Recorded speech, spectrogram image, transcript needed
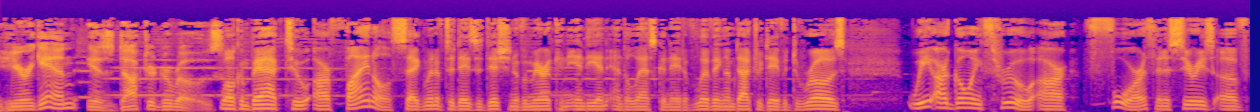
Here again is Dr. DeRose. Welcome back to our final segment of today's edition of American Indian and Alaska Native Living. I'm Dr. David DeRose. We are going through our fourth in a series of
